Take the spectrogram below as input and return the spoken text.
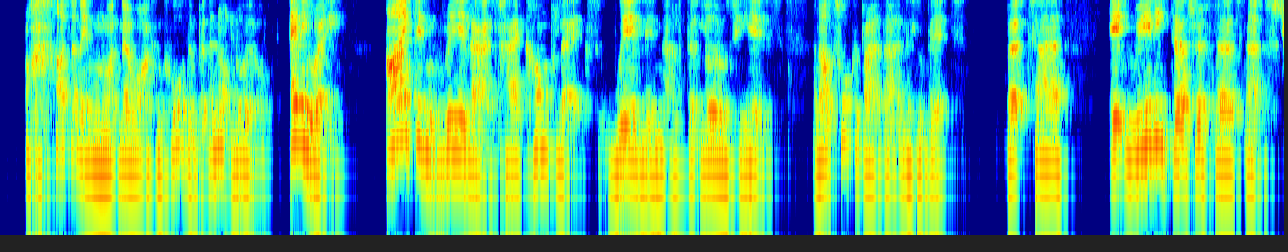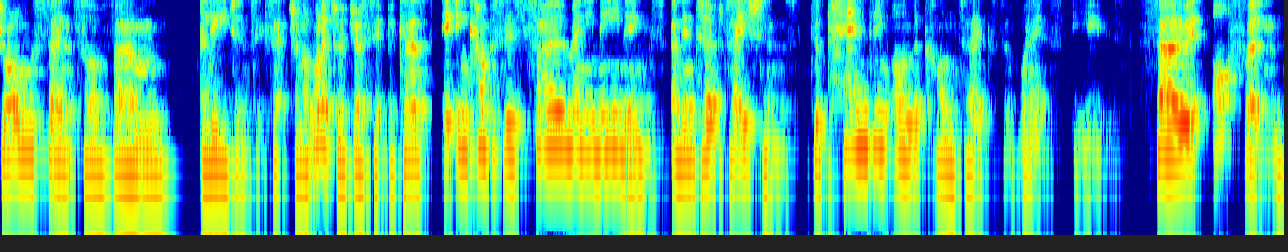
I don't even know what I can call them, but they're not loyal. Anyway, I didn't realize how complex, weirdly enough, that loyalty is. And I'll talk about that a little bit. But uh, it really does refer to that strong sense of um, allegiance, etc. And I wanted to address it because it encompasses so many meanings and interpretations depending on the context of when it's used. So it often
